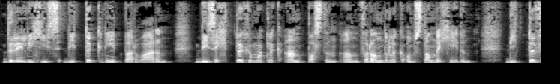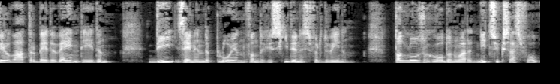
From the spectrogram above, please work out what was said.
De religies die te kneedbaar waren, die zich te gemakkelijk aanpasten aan veranderlijke omstandigheden, die te veel water bij de wijn deden, die zijn in de plooien van de geschiedenis verdwenen. Talloze goden waren niet succesvol,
